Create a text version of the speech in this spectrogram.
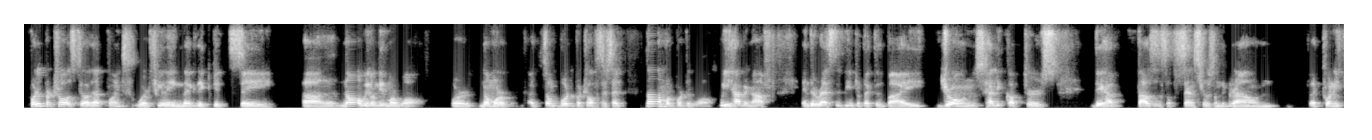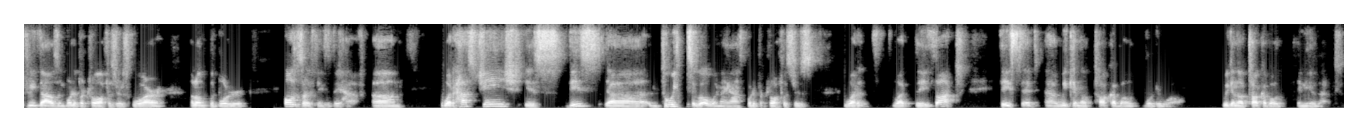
Border Patrol still at that point were feeling like they could say, uh, "No, we don't need more wall," or "No more." Uh, some Border Patrol officers said, "No more border wall. We have enough, and the rest is being protected by drones, helicopters. They have thousands of sensors on the ground, 23,000 border patrol officers who are along the border, all the sort of things that they have. Um, what has changed is this uh, two weeks ago when I asked border patrol officers what what they thought, they said uh, we cannot talk about border wall, we cannot talk about any of that.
